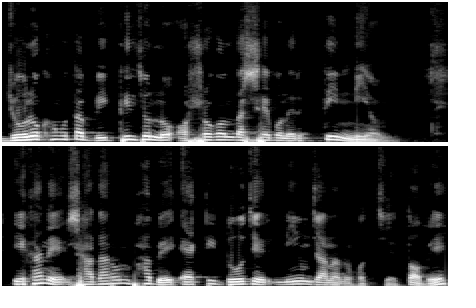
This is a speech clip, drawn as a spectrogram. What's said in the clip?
যৌন ক্ষমতা বৃদ্ধির জন্য অশ্বগন্ধা সেবনের তিন নিয়ম। এখানে সাধারণভাবে একটি ডোজের নিয়ম জানানো হচ্ছে। তবে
